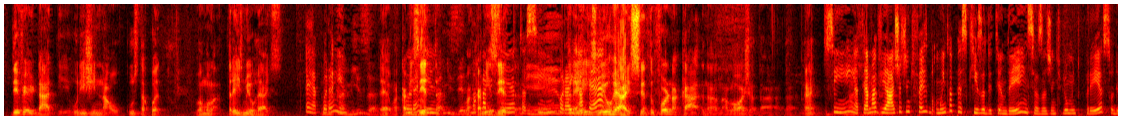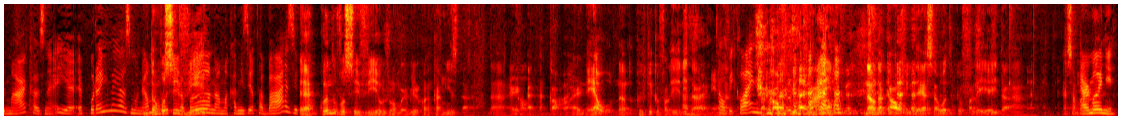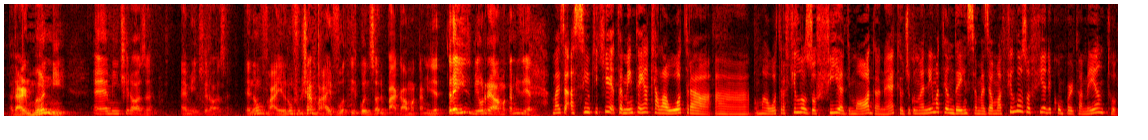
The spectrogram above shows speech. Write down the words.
de verdade, original? Custa quanto? Vamos lá, 3 mil reais. É, por aí. Camisa? É, uma camiseta. Camiseta. Uma, Uma camiseta. camiseta, sim, por aí. 3 Até- mil reais. Se tu for na, ca... na, na loja da, da- né? Sim, até na viagem a gente fez muita pesquisa de tendências, a gente viu muito preço de marcas, né? E é, é por aí mesmo, né? Então uma você vê- Gabbana, uma camiseta básica. É, quando você vê o João Barbeiro com a camisa da, da Ar- Cal- Arnel, não, do- o que, que eu falei ali? Da, da, Calvin Klein? da Calvin Klein? Não da Calvin, dessa outra que eu falei aí, da... Essa marca, Armani. A da Armani é mentirosa. É mentirosa. Eu não vai, eu não vou- jamais vou ter condição de pagar uma camiseta, 3 mil reais uma camiseta. Mas assim, o que, que é? também tem aquela outra, a- uma outra filosofia de moda, né? Que eu digo, não é nem uma tendência, mas é uma filosofia de comportamento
